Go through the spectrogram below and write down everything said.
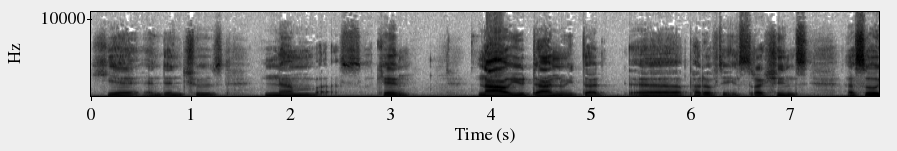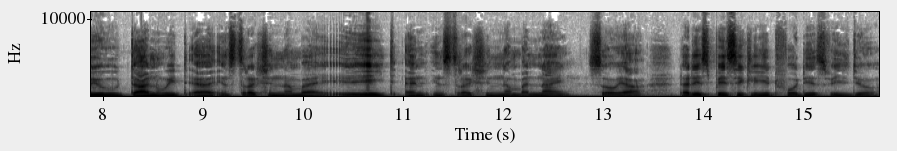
Here and then choose numbers okay? Now you're done with that uh, part of the instructions. Uh, so you're done with uh, instruction number 8 and instruction number 9 so yeah that is basically it for this video.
